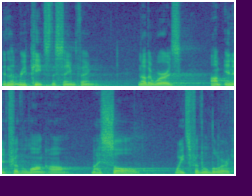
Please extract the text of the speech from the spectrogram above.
And it repeats the same thing. In other words, I'm in it for the long haul. My soul waits for the Lord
